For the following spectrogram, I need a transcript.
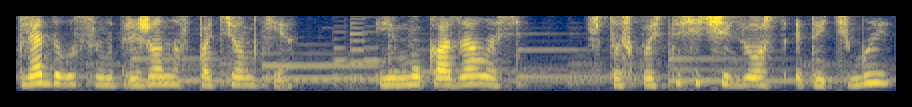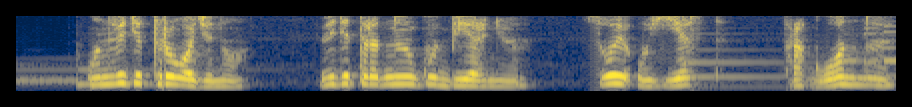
глядывался напряженно в потемке, и ему казалось, что сквозь тысячи верст этой тьмы он видит родину, видит родную губернию, свой уезд, прогонную,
